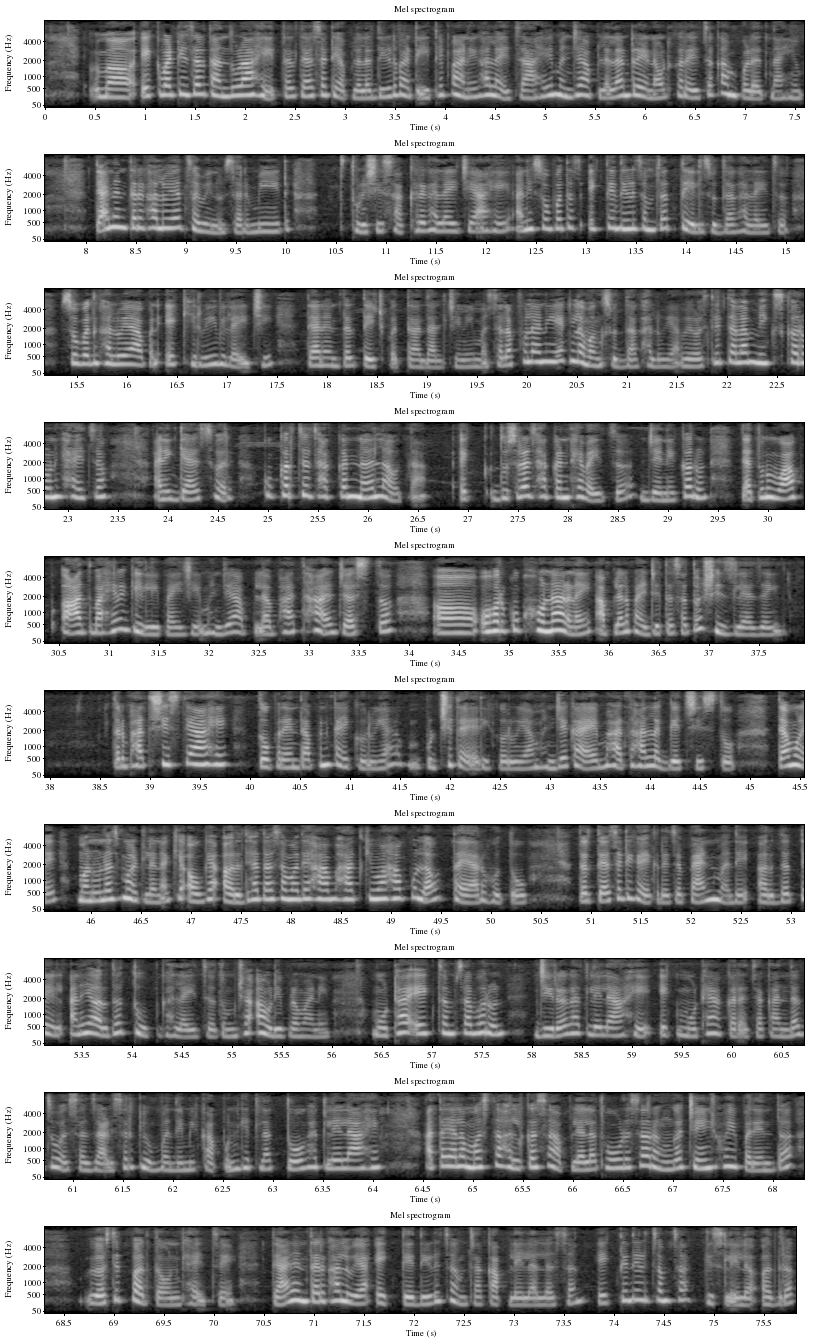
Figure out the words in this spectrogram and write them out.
एक वाटी जर तांदूळ आहे तर त्यासाठी आपल्याला दीड वाटी इथे पाणी घालायचं आहे. म्हणजे आपल्याला ड्रेन आउट करायचं काम पडत नाही. त्यानंतर घालूया चवीनुसार मीठ थोडीशी साखर घालायची आहे आणि सोबतच एक ते दीड चमचा तेलसुद्धा घालायचं. सोबत घालूया आपण एक हिरवी विलायची त्यानंतर तेजपत्ता दालचिनी मसाला फुल आणि एक लवंगसुद्धा घालूया. व्यवस्थित त्याला मिक्स करून घ्यायचं आणि गॅसवर कुकरचं झाकण न लावता एक दुसरं झाकण ठेवायचं जेणेकरून त्यातून वाफ आत बाहेर गेली पाहिजे. म्हणजे आपला भात हा जास्त ओव्हरकुक होणार नाही. आपल्याला पाहिजे तसा तो शिजल्या जाईल. तर भात शिजते आहे. तोपर्यंत आपण काय करूया? पुढची तयारी करूया. म्हणजे काय? भात हा लगेच शिजतो. त्यामुळे म्हणूनच म्हटलं ना की अवघ्या अर्ध्या तासामध्ये हा भात किंवा हा पुलाव तयार होतो. तर त्यासाठी काय करायचं? पॅनमध्ये अर्धं तेल आणि अर्धं तूप घालायचं तुमच्या आवडीप्रमाणे. मोठा एक चमचा भरून जिरं घातलेलं आहे. एक मोठ्या आकाराचा कांदा जो असा जाडसर क्यूबमध्ये मी कापून घेतला तो घातलेला आहे. आता याला मस्त हलकंसं आपल्याला थोडंसं रंग चेंज होईपर्यंत व्यवस्थित परतवून घ्यायचे. त्यानंतर घालूया एक ते दीड चमचा कापलेला लसण एक ते दीड चमचा किसलेलं अद्रक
